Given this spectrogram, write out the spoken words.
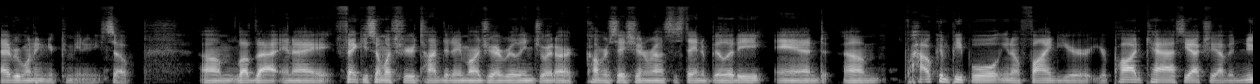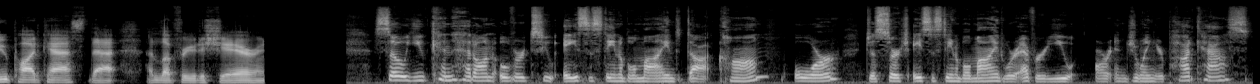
everyone in your community. So. Um, love that. And I thank you so much for your time today, Marjorie. I really enjoyed our conversation around sustainability and, um, how can people, you know, find your, your podcast? You actually have a new podcast that I'd love for you to share. And- So you can head on over to asustainablemind.com or just search A Sustainable Mind wherever you are enjoying your podcasts.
